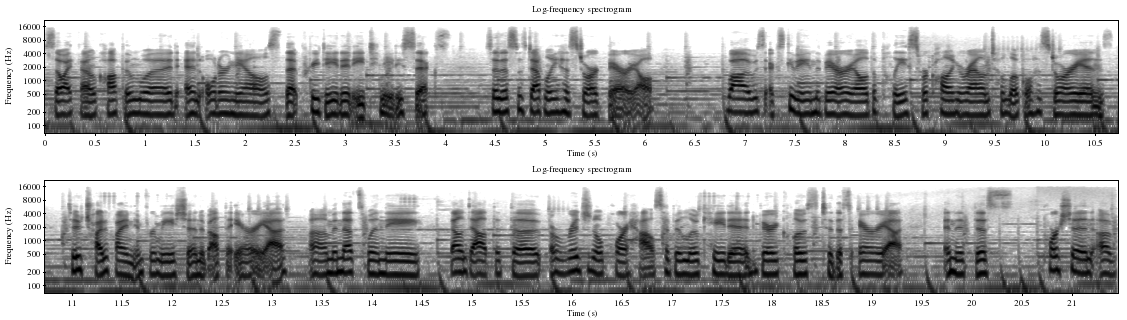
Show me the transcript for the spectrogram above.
So, I found coffin wood and older nails that predated 1886. So, this was definitely historic burial. While I was excavating the burial, the police were calling around to local historians to try to find information about the area. Um, and that's when they found out that the original poorhouse had been located very close to this area and that this portion of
